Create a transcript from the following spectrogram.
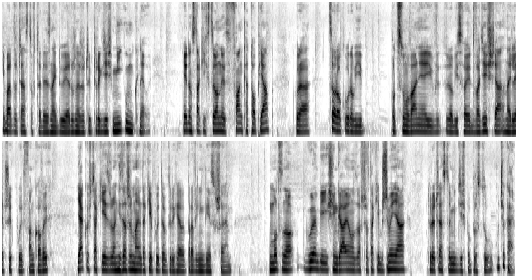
i bardzo często wtedy znajduję różne rzeczy, które gdzieś mi umknęły. Jedną z takich stron jest Funkatopia, która co roku robi podsumowanie i robi swoje 20 najlepszych płyt funkowych. Jakoś takie jest, że oni zawsze mają takie płyty, o których ja prawie nigdy nie słyszałem. Mocno głębiej sięgają, zwłaszcza w takie brzmienia, które często mi gdzieś po prostu uciekają.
